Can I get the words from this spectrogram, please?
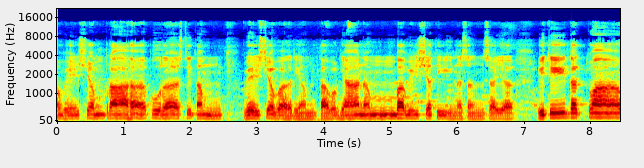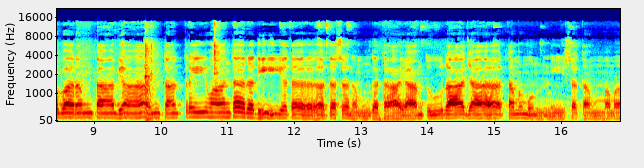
वेश्यं प्राह पुरस्थितं वेश्यवर्यं तव ज्ञानं भविष्यति न संशय इति दत्त्वा वरं ताभ्यां तत्रैवान्तरधीयत दशनं गतायां तु राजा तं मुन्निशतं मम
